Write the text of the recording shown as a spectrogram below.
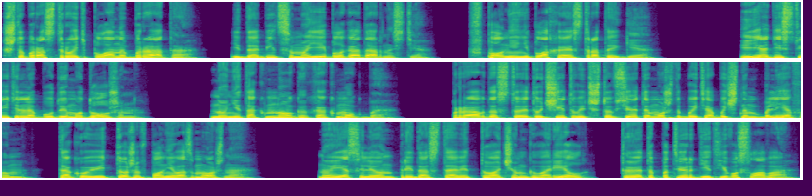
чтобы расстроить планы брата и добиться моей благодарности. Вполне неплохая стратегия. И я действительно буду ему должен но не так много, как мог бы. Правда, стоит учитывать, что все это может быть обычным блефом, такое ведь тоже вполне возможно. Но если он предоставит то, о чем говорил, то это подтвердит его слова.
